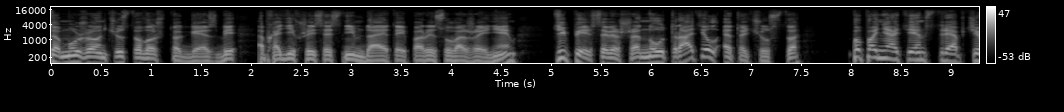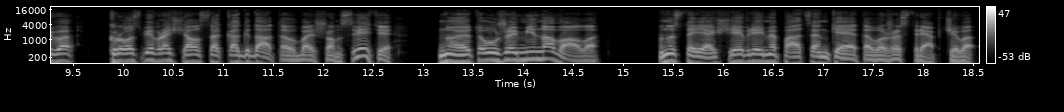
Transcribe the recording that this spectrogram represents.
Тому же он чувствовал, что Гэсби, обходившийся с ним до этой поры с уважением, теперь совершенно утратил это чувство. По понятиям Стряпчева, Кросби вращался когда-то в большом свете, но это уже миновало. В настоящее время, по оценке этого же Стряпчева,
